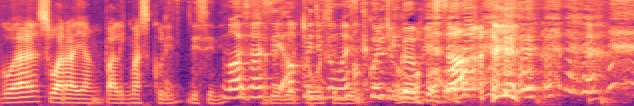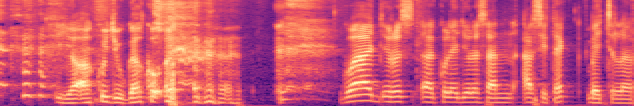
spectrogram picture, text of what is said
Gua suara yang paling maskulin di sini Masa sih? Aku juga sendiri. maskulin. Aku juga bisa. Iya aku juga kok. gua jurus eh, kuliah jurusan arsitek bachelor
